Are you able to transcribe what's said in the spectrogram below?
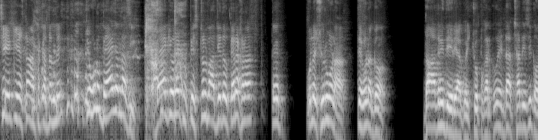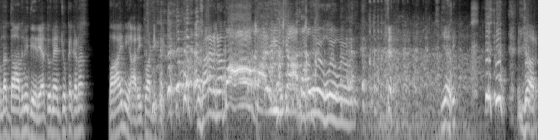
ਛੇ ਕੇਸਟਾਂ 8 ਕਤਲ ਨੇ ਤੇ ਹੁਣ ਬਹਿ ਜਾਂਦਾ ਸੀ। ਬਹਿ ਕੇ ਉਹਨੇ ਪਿਸਟਲ ਬਾਜੇ ਦੇ ਉੱਤੇ ਰੱਖਣਾ ਤੇ ਉਹਨੇ ਸ਼ੁਰੂ ਹੋਣਾ ਤੇ ਹੁਣ ਅੱਗੋਂ ਦਾਦ ਨਹੀਂ ਦੇ ਰਿਹਾ ਕੋਈ। ਚੁੱਪ ਕਰਕੇ ਉਹ ਐਡਾ ਅੱਛਾ ਨਹੀਂ ਸੀ ਗਾਉਂਦਾ ਦਾਦ ਨਹੀਂ ਦੇ ਰਿਹਾ ਤੇ ਉਹਨੇ ਚੁੱਕ ਕੇ ਕਹਿਣਾ ਆਵਾਜ਼ ਨਹੀਂ ਆ ਰਹੀ ਤੁਹਾਡੀ ਕੋਈ। ਤੇ ਸਾਰਿਆਂ ਨੇ ਕਹਣਾ ਵਾਹ ਭਾਈ ਕੀ ਵਾਹ ਓਏ ਓਏ ਓਏ ਯਾਰ ਯਾਰ।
